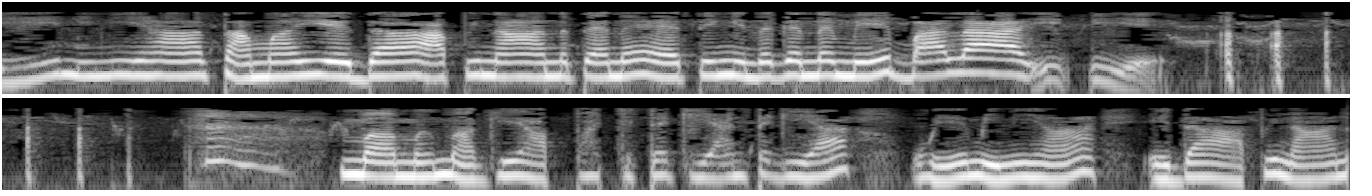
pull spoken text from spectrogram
ඒ මිනිහා තමයි එදා අපි නාන තැන ඈතින් ඉඳගෙන මේ බලා හිටියේ. මම මගේ අප්පච්චිට කියන්ට ගියා ඔය මිනිහා එදා අපි නාන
